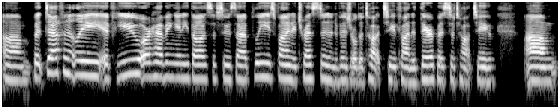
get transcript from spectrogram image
Um, but definitely, if you are having any thoughts of suicide, please find a trusted individual to talk to, find a therapist to talk to. Um,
